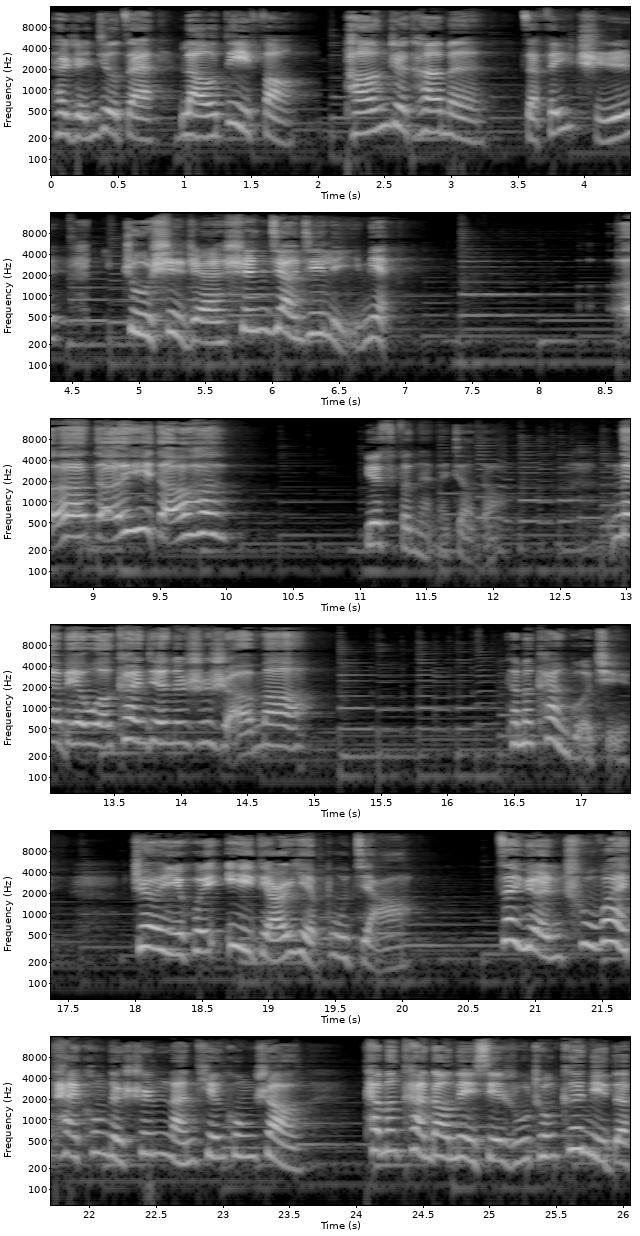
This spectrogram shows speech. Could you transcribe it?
他仍旧在老地方扛着他们在飞驰，注视着升降机里面。呃，等一等，约瑟芬奶奶叫道：“那边我看见的是什么？”他们看过去，这一回一点儿也不假，在远处外太空的深蓝天空上，他们看到那些蠕虫科里的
